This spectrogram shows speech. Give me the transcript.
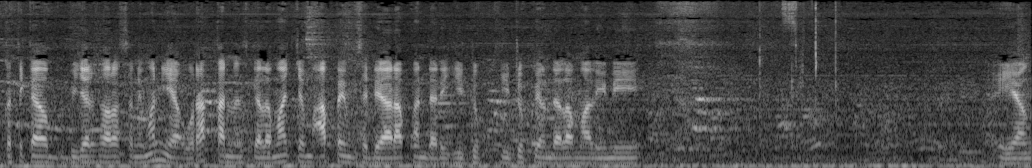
ketika berbicara soal seniman ya urakan dan segala macam apa yang bisa diharapkan dari hidup hidup yang dalam hal ini yang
